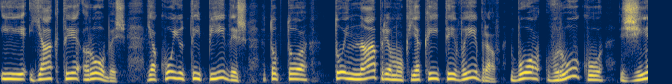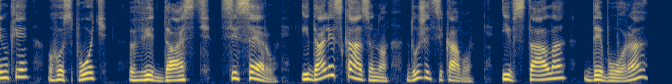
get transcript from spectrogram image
і як ти робиш, якою ти підеш, тобто той напрямок, який ти вибрав, бо в руку жінки Господь віддасть сісеру. І далі сказано дуже цікаво: і встала Дебора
